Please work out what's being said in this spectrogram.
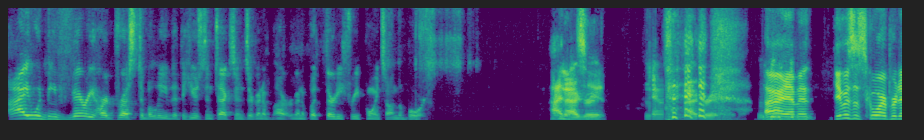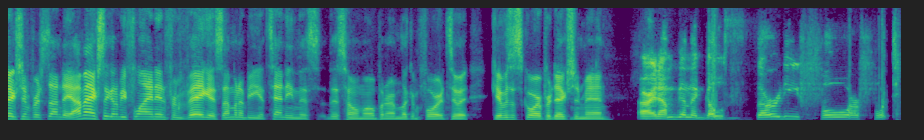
I would be very hard pressed to believe that the Houston Texans are going to are going to put 33 points on the board. I, I agree. Yeah, I agree. All right, Emmett, give us a score prediction for Sunday. I'm actually going to be flying in from Vegas. I'm going to be attending this this home opener. I'm looking forward to it. Give us a score prediction, man. All right, I'm going to go 34-14.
